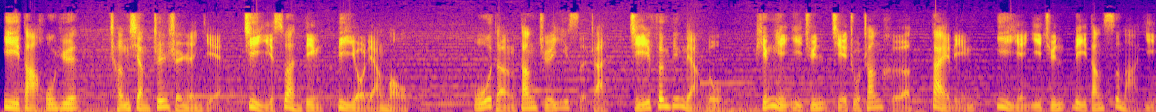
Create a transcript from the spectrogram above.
亦大呼曰：“丞相真神人也，既已算定，必有良谋。吾等当决一死战。”即分兵两路，平引一军截住张合、戴陵，一引一军力当司马懿，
